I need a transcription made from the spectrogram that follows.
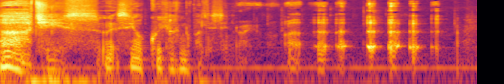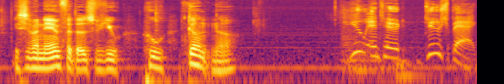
Ah, jeez. Let's see how quick I can put this in. Right. Uh, uh, uh, uh, uh, uh. This is my name for those of you who don't know. You entered douchebag,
